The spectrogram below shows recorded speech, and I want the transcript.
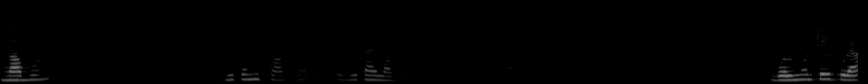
লবণ যেহেতু আমি সস ব্যবহার তাই লবণটা কম গোলমরিচের গুঁড়া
